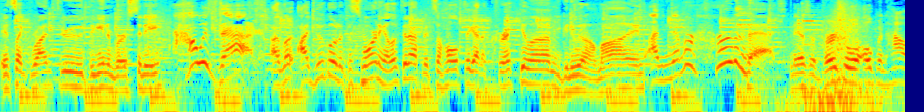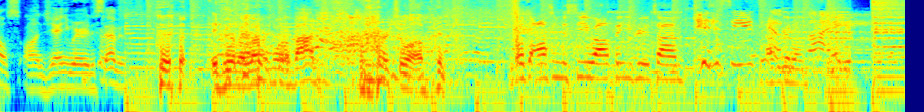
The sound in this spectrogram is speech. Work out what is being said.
It's like run through the university. How is that? I look, I googled it this morning. I looked it up. It's a whole thing. Got a curriculum. You can do it online. I've never heard of that. There's a virtual open house on January the 7th. if you want to learn more about it. Virtual open. Well, it's awesome to see you out. Thank you for your time. Good to see you too. Have a good one. Bye.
